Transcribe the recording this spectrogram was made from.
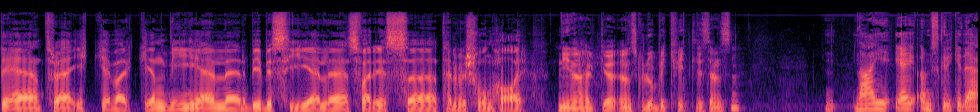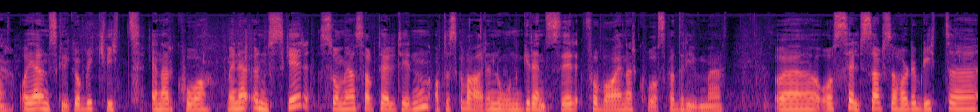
Det tror jeg ikke verken vi eller BBC eller Sveriges Televisjon har. Nina Hølke, ønsker du å bli kvitt lisensen? Nei, jeg ønsker ikke det. Og jeg ønsker ikke å bli kvitt NRK. Men jeg ønsker, som jeg har sagt hele tiden, at det skal være noen grenser for hva NRK skal drive med. Og selvsagt så har det blitt eh,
